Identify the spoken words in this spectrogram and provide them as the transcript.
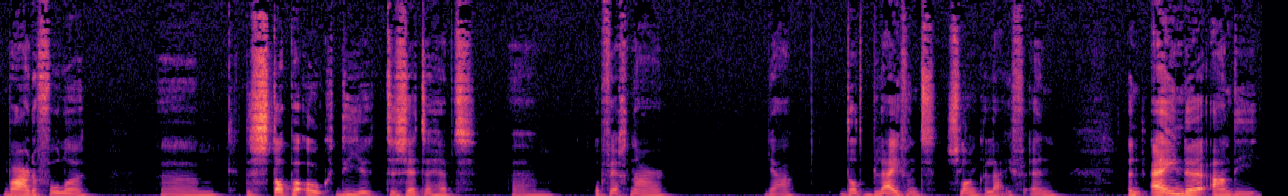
waardevolle Ehm, de stappen ook die je te zetten hebt um, op weg naar ja, dat blijvend slanke lijf. En een einde aan die,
